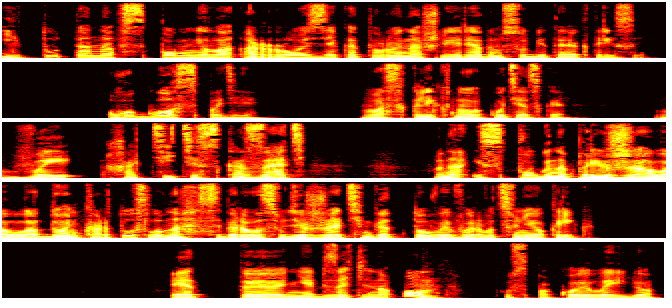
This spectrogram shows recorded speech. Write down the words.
И тут она вспомнила о розе, которую нашли рядом с убитой актрисой. «О, Господи!» — воскликнула Кутецкая. «Вы хотите сказать...» Она испуганно прижала ладонь к рту, словно собиралась удержать готовый вырваться у нее крик. «Это не обязательно он», — успокоила ее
